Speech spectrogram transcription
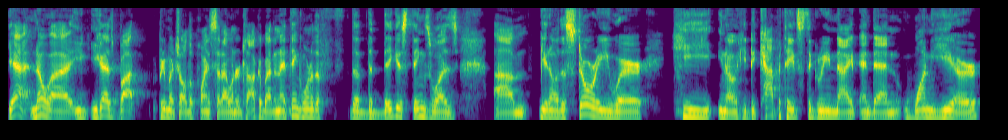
Yeah, no, uh, you, you, guys brought pretty much all the points that I wanted to talk about, and I think one of the the, the biggest things was, um, you know, the story where he, you know, he decapitates the Green Knight, and then one year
